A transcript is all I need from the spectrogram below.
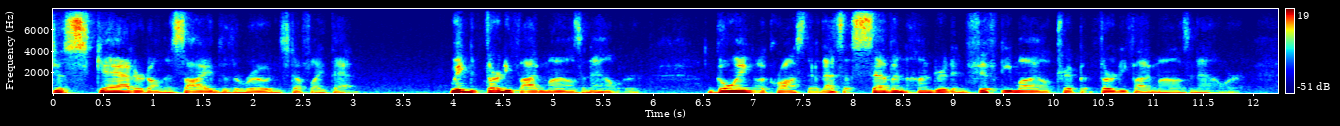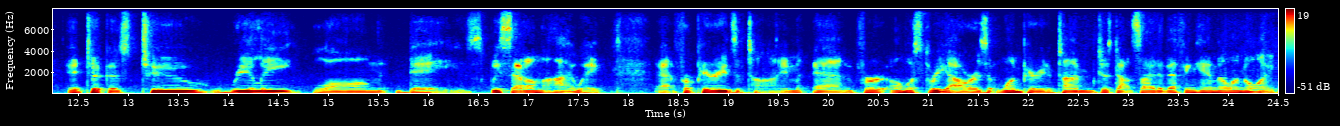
just scattered on the sides of the road and stuff like that. We did 35 miles an hour going across there. That's a 750 mile trip at 35 miles an hour. It took us two really long days. We sat on the highway at, for periods of time, and for almost three hours at one period of time just outside of Effingham, Illinois,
